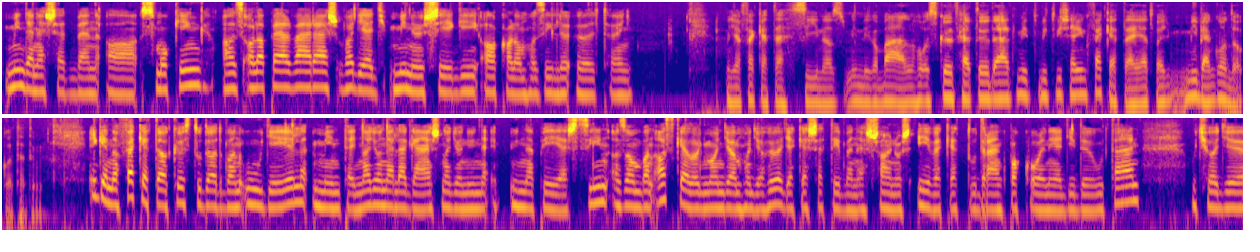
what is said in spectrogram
minden esetben a smoking az alapelvárás, vagy egy minőségi alkalomhoz illő öltöny ugye a fekete szín az mindig a bálhoz köthető, de hát mit, mit viseljünk fekete helyet, vagy miben gondolkodhatunk? Igen, a fekete a köztudatban úgy él, mint egy nagyon elegáns, nagyon ünnepélyes szín, azonban azt kell, hogy mondjam, hogy a hölgyek esetében ez sajnos éveket tud ránk pakolni egy idő után, úgyhogy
